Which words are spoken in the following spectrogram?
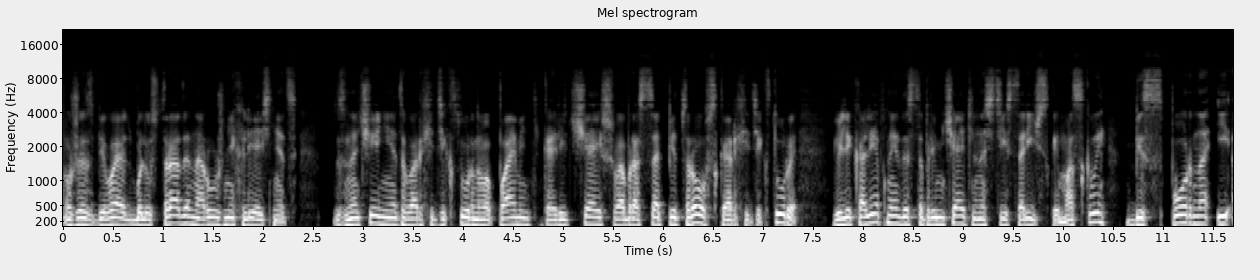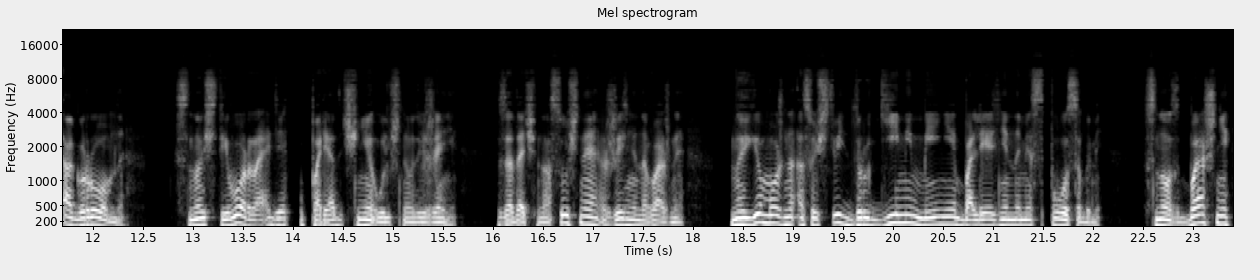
уже сбивают балюстрады наружных лестниц. Значение этого архитектурного памятника, редчайшего образца петровской архитектуры, великолепные достопримечательности исторической Москвы, бесспорно и огромно. Сносит его ради упорядочения уличного движения. Задача насущная, жизненно важная, но ее можно осуществить другими, менее болезненными способами – снос башни,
